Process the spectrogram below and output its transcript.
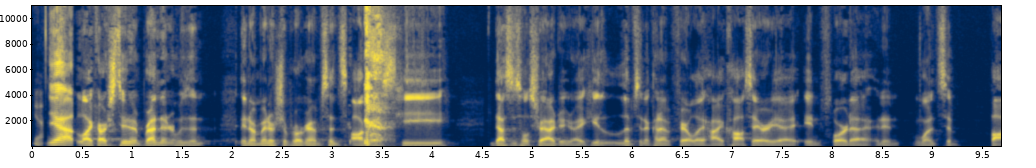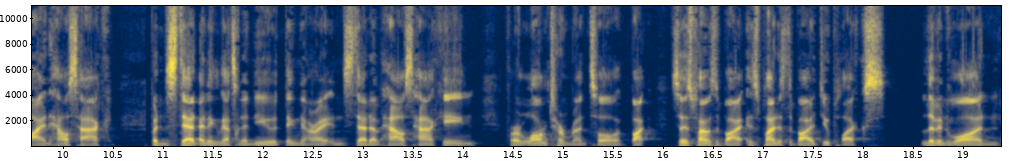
Yeah. Yeah, like our student Brendan who's in, in our mentorship program since August, he that's his whole strategy, right? He lives in a kind of fairly high cost area in Florida and then wants to buy and house hack. But instead, I think that's a new thing now, right? Instead of house hacking for long term rental, buy, so his plan was to buy. His plan is to buy a duplex, live in one,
